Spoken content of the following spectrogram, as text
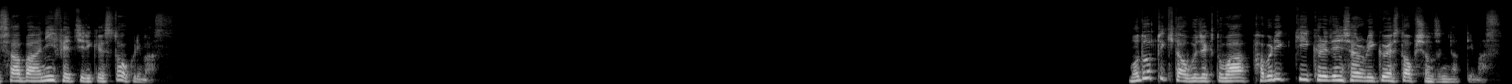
サーバーにフェッチリクエストを送ります。戻ってきたオブジェクトは Public Key Credential Request Options になっています。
